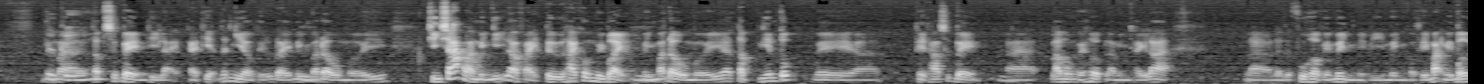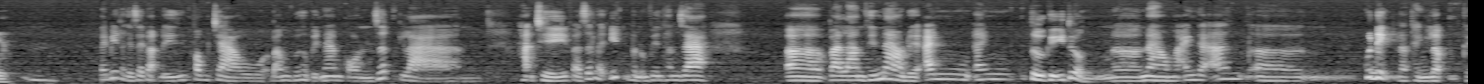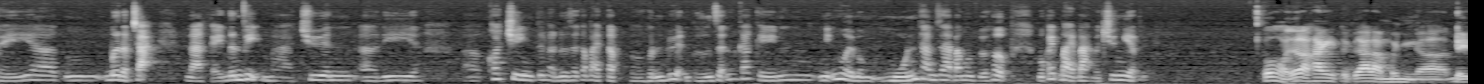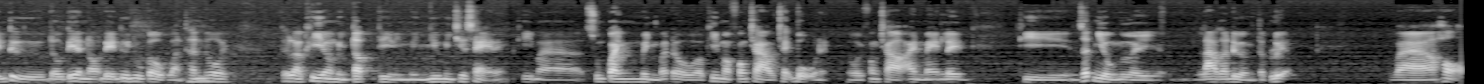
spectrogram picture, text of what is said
nhưng mà cái... tập sức bền thì lại cải thiện rất nhiều thì lúc đấy mình ừ. bắt đầu mới chính xác là mình nghĩ là phải từ 2017 ừ. mình bắt đầu mới tập nghiêm túc về uh, thể thao sức bền ừ. và ba môn phối hợp là mình thấy là là, là phù hợp với mình bởi vì mình có thế mạnh về bơi. Ừ. Anh biết là cái giai đoạn đấy phong trào ba môn phối hợp Việt Nam còn rất là hạn chế và rất là ít vận động viên tham gia. À, và làm thế nào để anh anh từ cái ý tưởng uh, nào mà anh đã uh, quyết định là thành lập cái uh, bơi đập chạy là cái đơn vị mà chuyên uh, đi uh, coaching tức là đưa ra các bài tập huấn luyện và hướng dẫn các cái những người mà muốn tham gia ba môn phối hợp một cách bài bản và chuyên nghiệp. Câu hỏi rất là hay thực ra là mình đến từ đầu tiên nó đến từ nhu cầu của bản thân thôi. Tức là khi mà mình tập thì mình như mình chia sẻ đấy khi mà xung quanh mình bắt đầu khi mà phong trào chạy bộ này rồi phong trào Ironman lên thì rất nhiều người lao ra đường tập luyện và họ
